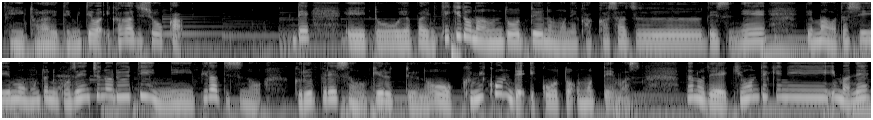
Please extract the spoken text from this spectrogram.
手に取られてみてはいかがでしょうか。で、えーと、やっぱり、ね、適度な運動っていうのもね欠かさずですね。でまあ私も本当に午前中のルーティンにピラティスのグループレッスンを受けるっていうのを組み込んでいこうと思っています。なので基本的に今ね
